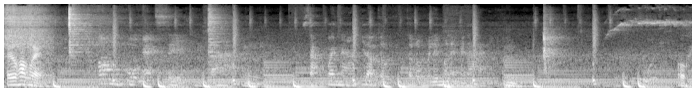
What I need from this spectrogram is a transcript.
เอ้ยห้องอะไรห้อง full access ถึงได้อืมสระว่ายน้ำที่เราจะจะลงไปเล่นเมื่อไหร่ก็ได้ อืมโอเค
